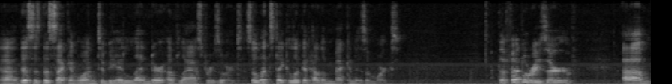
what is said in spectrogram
uh, this is the second one to be a lender of last resort. So let's take a look at how the mechanism works. The Federal Reserve um,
